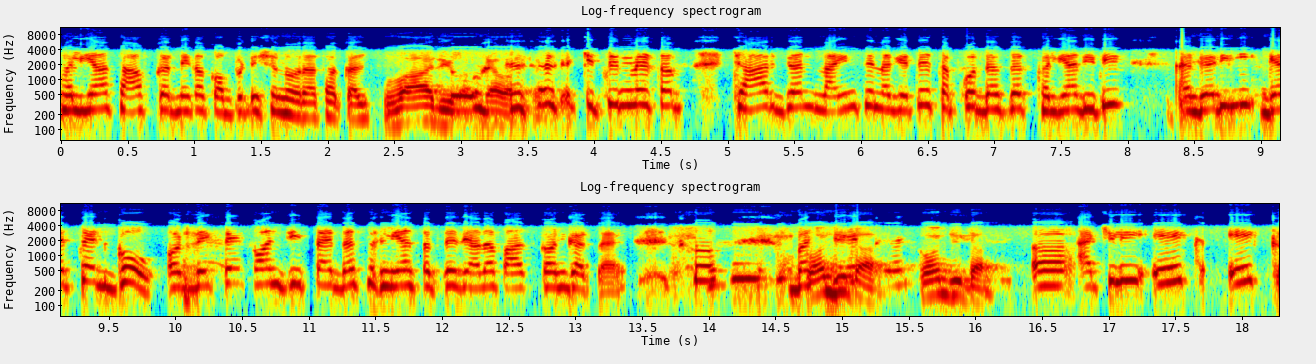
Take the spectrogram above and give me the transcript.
फलियाँ साफ़ करने का कंपटीशन हो रहा था कल। वाह जी है। तो किचन में सब चार जन लाइन से लगे थे सबको दस दस फलियाँ दी थी। And ready get set go और देखते हैं कौन जीतता है दस फलियाँ सबसे ज़्यादा पास कौन करता है। तो कौन जीता? कौन जीता? एक्चुअली uh, एक एक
